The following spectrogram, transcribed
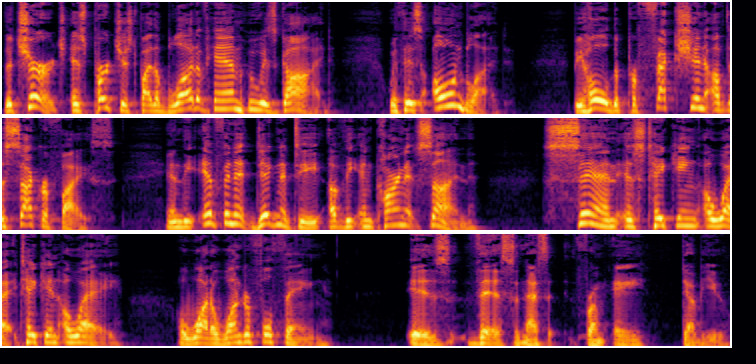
The church is purchased by the blood of him who is God with his own blood Behold, the perfection of the sacrifice and the infinite dignity of the incarnate Son. Sin is taking away, taken away. Oh, what a wonderful thing is this. And that's from A.W.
